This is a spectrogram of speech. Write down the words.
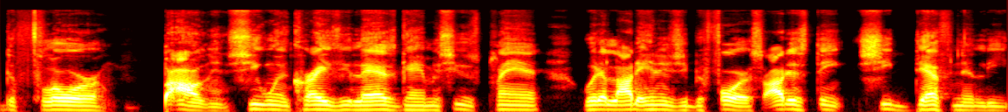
the floor balling. She went crazy last game and she was playing with a lot of energy before. So I just think she definitely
